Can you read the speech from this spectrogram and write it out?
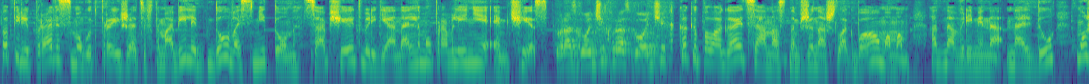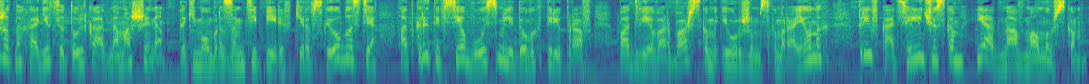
По переправе смогут проезжать автомобили до 8 тонн, сообщает в региональном управлении МЧС. В разгончик, в разгончик. Как и полагается, она снабжена шлагбаумом. Одновременно на льду может находиться только одна машина. Таким образом, теперь в Кировской области открыты все 8 ледовых переправ. По две в Арбашском и Уржумском районах, три в Котельническом и одна в Малмышском.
